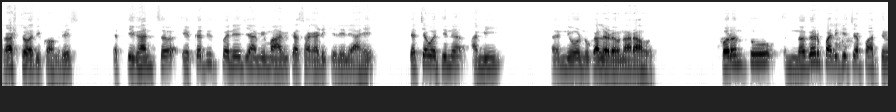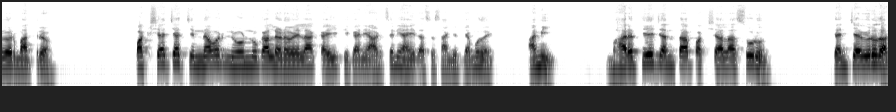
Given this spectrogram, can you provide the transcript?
राष्ट्रवादी काँग्रेस या तिघांचं एकत्रितपणे जे आम्ही महाविकास आघाडी केलेली आहे त्याच्या वतीनं आम्ही निवडणुका लढवणार आहोत. परंतु नगरपालिकेच्या पातळीवर मात्र पक्षाच्या चिन्हावर निवडणुका लढवायला काही ठिकाणी अडचणी आहेत असं सांगितल्यामुळे आम्ही भारतीय जनता पक्षाला सोडून त्यांच्या विरोधात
